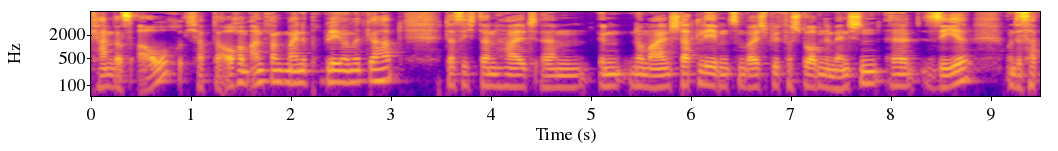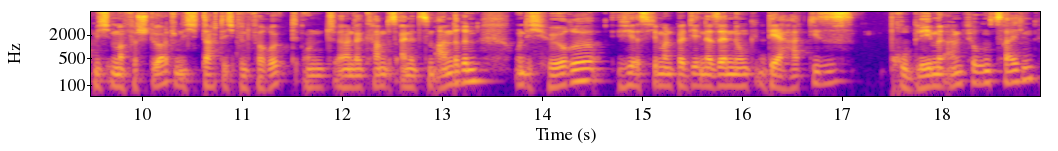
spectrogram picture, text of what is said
kann das auch. Ich habe da auch am Anfang meine Probleme mit gehabt, dass ich dann halt ähm, im normalen Stadtleben zum Beispiel verstorbene Menschen äh, sehe und das hat mich immer verstört und ich dachte, ich bin verrückt und äh, dann kam das eine zum anderen und ich höre, hier ist jemand bei dir in der Sendung, der hat dieses Problem in Anführungszeichen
